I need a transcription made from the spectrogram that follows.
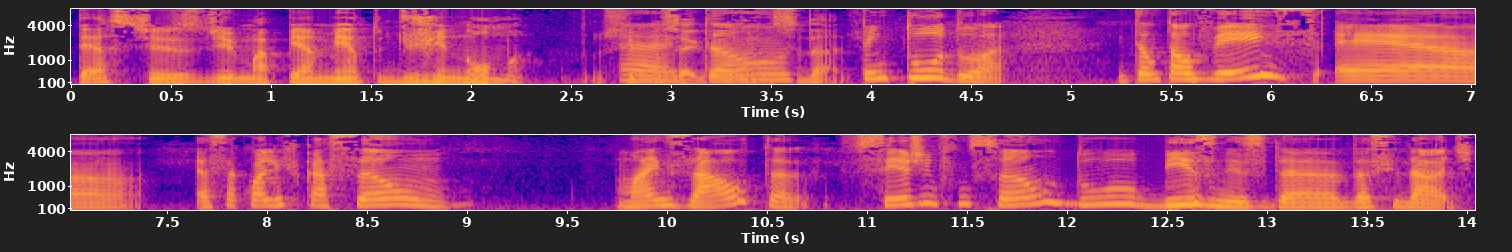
testes de mapeamento de genoma. Você É, consegue então, fazer na cidade. Tem tudo lá. Então, talvez é, essa qualificação mais alta seja em função do business da, da cidade.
